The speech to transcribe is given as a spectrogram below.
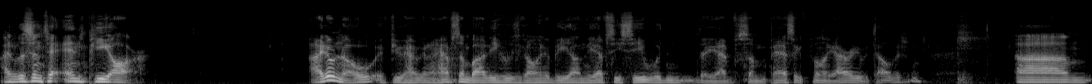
I listen to NPR. I don't know if you're going to have somebody who's going to be on the FCC. Wouldn't they have some passing familiarity with television? Um,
